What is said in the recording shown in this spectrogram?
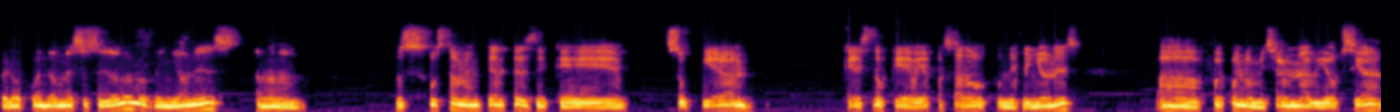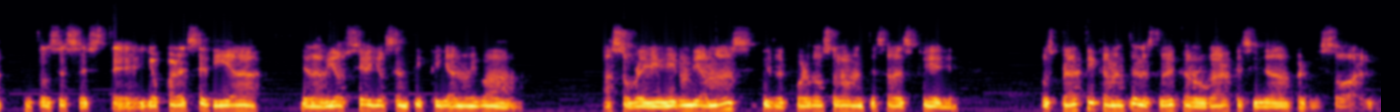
Pero cuando me sucedió los riñones, pues justamente antes de que supieran qué es lo que había pasado con mis riñones, ah, fue cuando me hicieron una biopsia. Entonces, este, yo para ese día de la biopsia, yo sentí que ya no iba a sobrevivir un día más. Y recuerdo solamente, sabes que, pues prácticamente les tuve que rogar que si le daban permiso al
